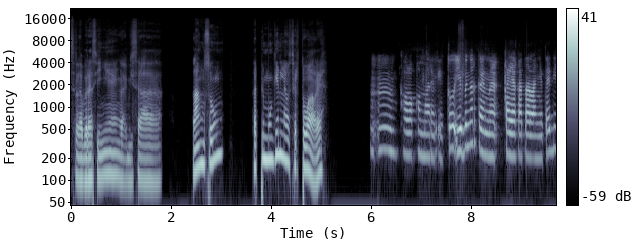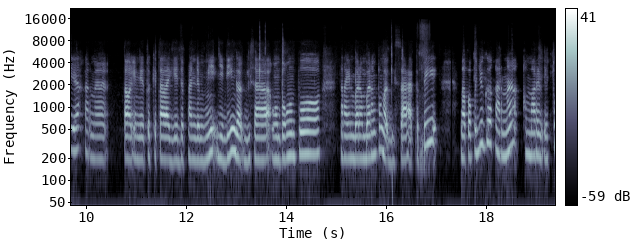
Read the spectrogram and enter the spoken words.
selebrasinya nggak bisa langsung, tapi mungkin lewat virtual ya? Mhm, kalau kemarin itu ya bener karena kayak kata Langit tadi ya, karena tahun ini tuh kita lagi ada pandemi, jadi nggak bisa ngumpul-ngumpul, ngerayain bareng-bareng tuh nggak bisa. Tapi nggak apa-apa juga karena kemarin itu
